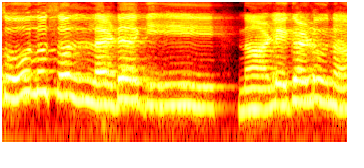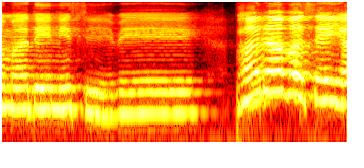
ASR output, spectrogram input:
ಸೋಲು ಸೊಲ್ಲಡಗಿ, ನಾಳೆಗಳು ನಮದೆನಿಸಿವೆ. ಭರವಸೆಯ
